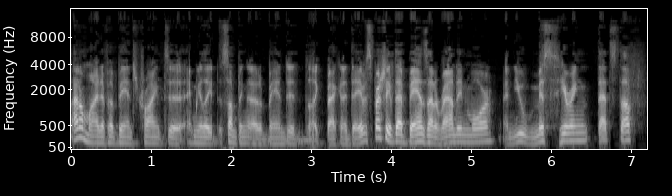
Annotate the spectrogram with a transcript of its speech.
I don't mind if a band's trying to emulate something that a band did like back in the day, especially if that band's not around anymore and you miss hearing that stuff.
